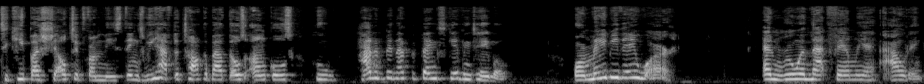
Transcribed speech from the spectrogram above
to keep us sheltered from these things. We have to talk about those uncles who hadn't been at the Thanksgiving table, or maybe they were and ruined that family outing.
